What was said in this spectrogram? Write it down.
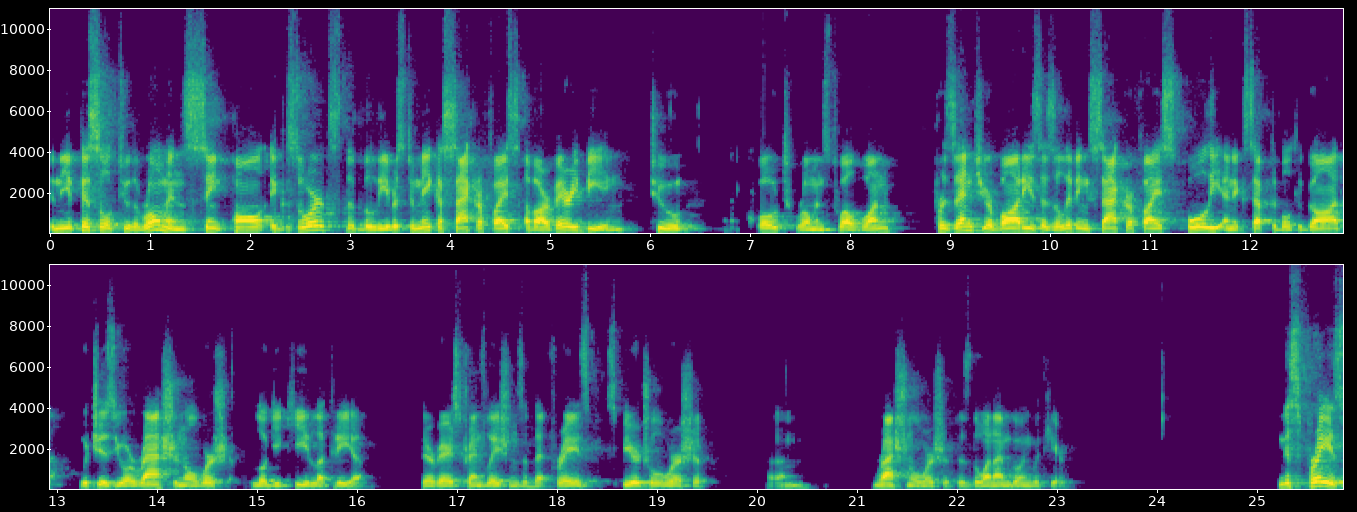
In the epistle to the Romans, St. Paul exhorts the believers to make a sacrifice of our very being to, quote Romans 12:1, present your bodies as a living sacrifice, holy and acceptable to God, which is your rational worship, logiki latria. There are various translations of that phrase, spiritual worship. Um, rational worship is the one I'm going with here. This phrase,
